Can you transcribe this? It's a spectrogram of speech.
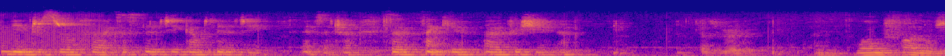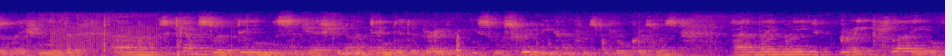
in the interest of uh, accessibility, accountability, etc. So thank you. I appreciate that. Councillor Gregory. One final observation, Leader. Um, to Councillor Dean's suggestion, I attended a very, very useful scrutiny conference before Christmas, and they made great play of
